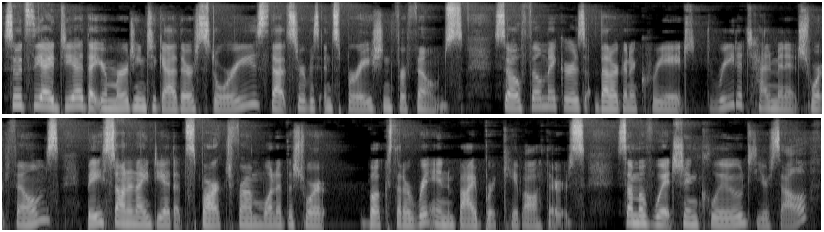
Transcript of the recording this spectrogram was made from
So it's the idea that you're merging together stories that serve as inspiration for films. So filmmakers that are going to create 3 to 10 minute short films based on an idea that sparked from one of the short books that are written by Brick Cave authors, some of which include yourself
